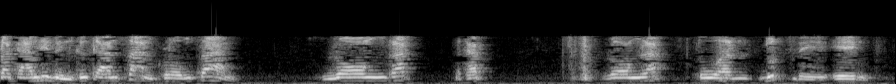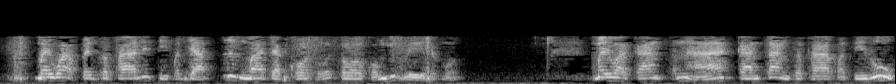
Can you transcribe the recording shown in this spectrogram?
ประการที่หนึ่งคือการสร้างโครงสร้าง รองรับนะครับ รองรับตัวยุทธเดเอง ไม่ว่าเป็นสภานิติบัญญัติ ซึ่งมาจากคอสชของยุทธเลทั้งหมด ไม่ว่าการสรรหาการตั้งสภาปฏิรูป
